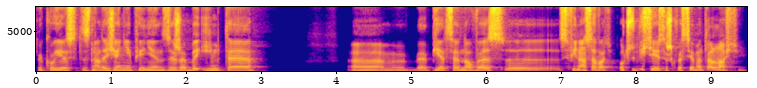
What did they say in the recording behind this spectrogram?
tylko jest znalezienie pieniędzy, żeby im te e, piece nowe sfinansować. Oczywiście jest też kwestia mentalności.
